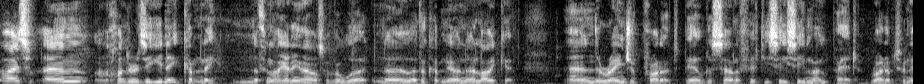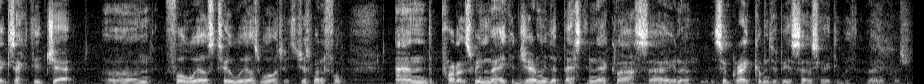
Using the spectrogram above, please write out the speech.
um, Honda is a unique company. Nothing like anything else I've ever worked. No other company I know like it. And the range of product to be able to sell a 50cc moped right up to an executive jet on four wheels, two wheels, water, it's just wonderful and the products we make are generally the best in their class. So you know, it's a great company to be associated with. No question.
